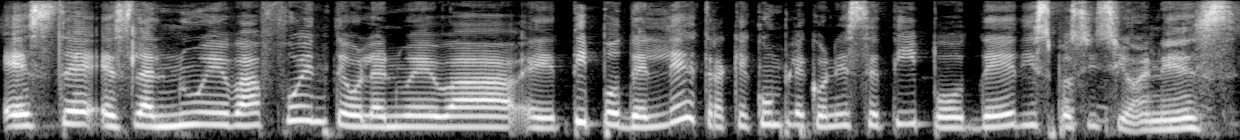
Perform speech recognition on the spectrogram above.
este es la nueva fuente o la nueva eh, tipo de letra que cumple con este tipo de disposiciones.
